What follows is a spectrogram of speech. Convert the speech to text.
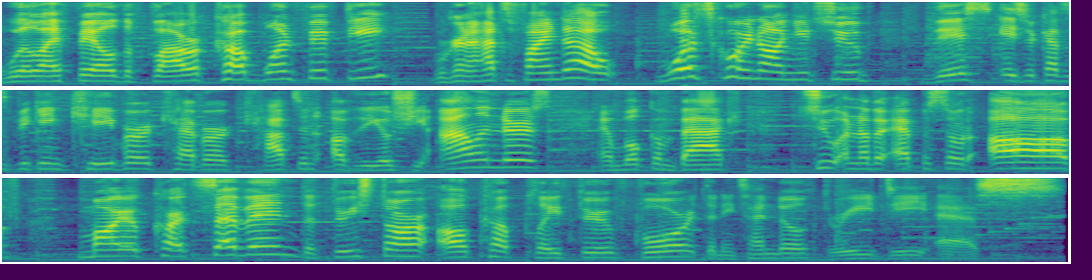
Will I fail the Flower Cup 150? We're gonna have to find out. What's going on, YouTube? This is your captain speaking, Kever Kever, captain of the Yoshi Islanders, and welcome back to another episode of Mario Kart 7, the 3-star All-Cup playthrough for the Nintendo 3DS.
